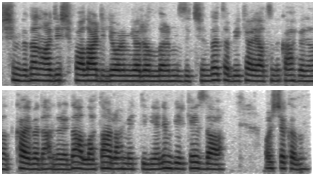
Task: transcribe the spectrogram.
şimdiden acil şifalar diliyorum yaralılarımız için de. Tabii ki hayatını kaybeden, kaybedenlere de Allah'tan rahmet dileyelim bir kez daha. Hoşçakalın.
